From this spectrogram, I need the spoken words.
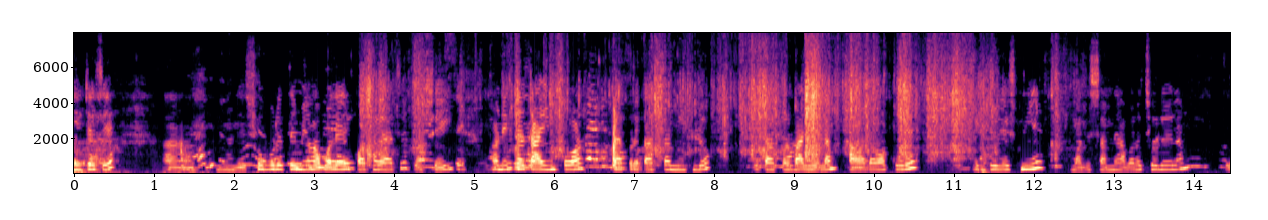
মিটেছে। মানে সবুরেতে মেওয়া বলে কথায় আছে, তো সেই অনেকটা টাইম পর তারপরে কাজটা মিটলো। তো তারপর বাড়ি এলাম খাওয়া দাওয়া করে একটু রেস্ট নিয়ে তোমাদের সামনে আবারও চলে এলাম। তো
